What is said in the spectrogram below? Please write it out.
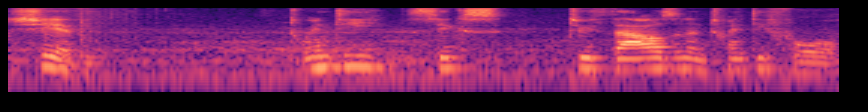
Chevy, 26 2024.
